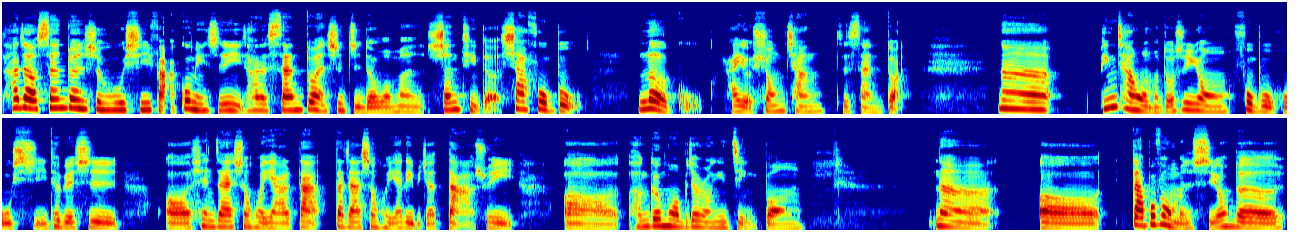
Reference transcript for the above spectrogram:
它叫三段式呼吸法，顾名思义，它的三段是指的我们身体的下腹部、肋骨还有胸腔这三段。那平常我们都是用腹部呼吸，特别是呃现在生活压大，大家生活压力比较大，所以呃横膈膜比较容易紧绷。那呃，大部分我们使用的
